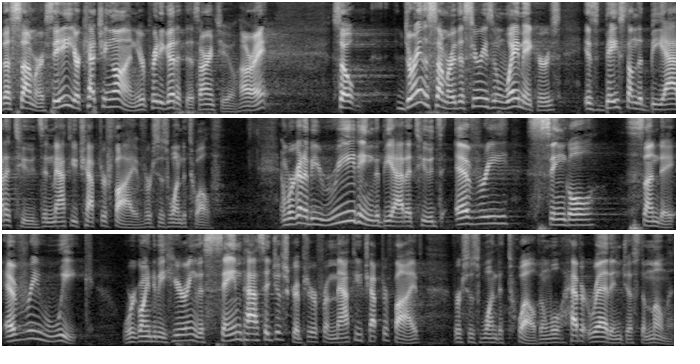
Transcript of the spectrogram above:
the summer. See, you're catching on. You're pretty good at this, aren't you? All right? So, during the summer, the series in Waymakers is based on the Beatitudes in Matthew chapter 5, verses 1 to 12. And we're going to be reading the Beatitudes every single Sunday. Every week, we're going to be hearing the same passage of Scripture from Matthew chapter 5 verses 1 to 12, and we'll have it read in just a moment.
